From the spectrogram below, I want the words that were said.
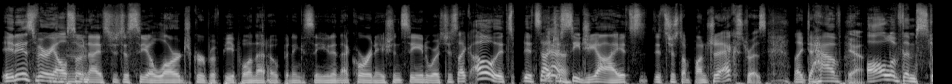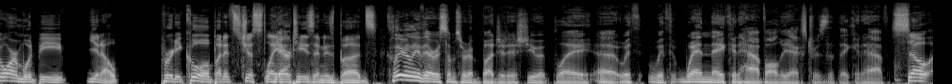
it is very also Mm-hmm. nice just to see a large group of people in that opening scene and that coronation scene where it's just like oh it's it's not just cgi it's it's just a bunch of extras like to have Yeah. all of them storm would be you know pretty cool but it's just laertes and his buds Clearly, there was some sort of budget issue at play uh, with with when they could have all the extras that they could have. so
